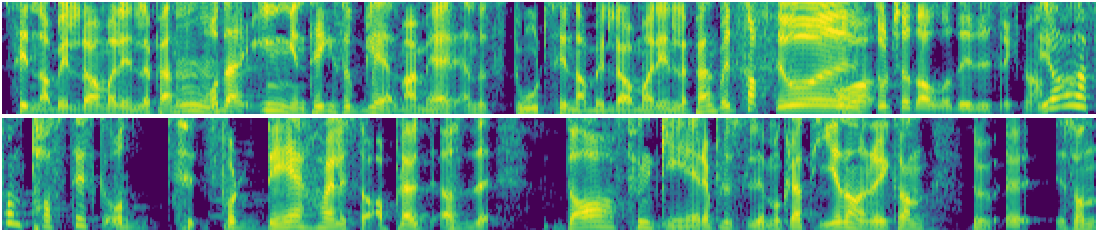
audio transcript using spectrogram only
sinnabilde av Marine Le Pen. Mm. Og det er ingenting som gleder meg mer enn et stort sinnabilde av Marine Le Pen. Men de tapte jo Og- stort sett alle de distriktene. Ja, det er fantastisk! Og for det har jeg lyst til å applaudere. Altså da fungerer plutselig demokratiet. Da, når de kan Sånn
